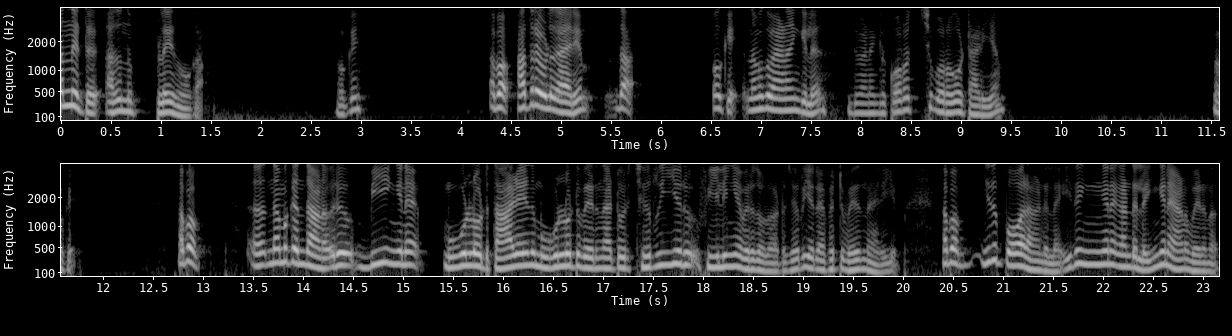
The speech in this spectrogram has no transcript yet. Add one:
എന്നിട്ട് അതൊന്ന് പ്ലേ നോക്കാം. ഓക്കെ അപ്പോൾ അത്രയേ ഉള്ളൂ കാര്യം. ഇതാ ഓക്കെ നമുക്ക് വേണമെങ്കിൽ ഇത് വേണമെങ്കിൽ കുറച്ച് പുറകോട്ട് ആഡ് ചെയ്യാം. ഓക്കെ അപ്പം നമുക്കെന്താണ്? ഒരു ബി ഇങ്ങനെ മുകളിലോട്ട് താഴേന്ന് മുകളിലോട്ട് വരുന്നതായിട്ട് ഒരു ചെറിയൊരു ഫീലിങ്ങേ വരുന്നുള്ളൂ കേട്ടോ. ചെറിയൊരു എഫക്റ്റ് വരുന്നതായിരിക്കും. അപ്പം ഇത് പോരാണ്ടല്ലേ? ഇത് ഇങ്ങനെ കണ്ടില്ലേ? ഇങ്ങനെയാണ് വരുന്നത്.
